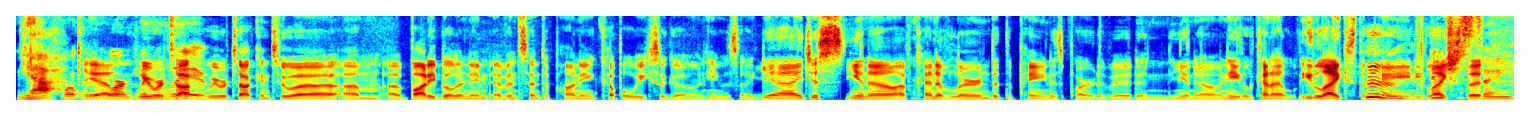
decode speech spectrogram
yeah. What we yeah, we were talking. We were talking to a um, a bodybuilder named Evan Centopani a couple weeks ago, and he was like, "Yeah, I just you know I've kind of learned that the pain is part of it, and you know, and he kind of he likes the pain, he likes the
